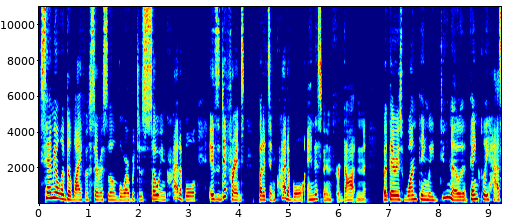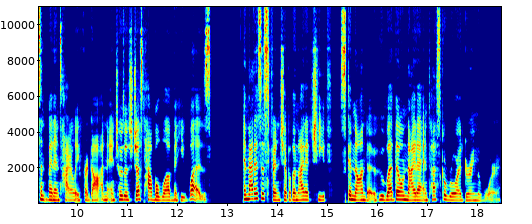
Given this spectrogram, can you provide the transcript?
Samuel lived a life of service to the Lord, which is so incredible. It's different, but it's incredible and it's been forgotten. But there is one thing we do know that thankfully hasn't been entirely forgotten and shows us just how beloved that he was. And that is his friendship with Oneida chief Skenando, who led the Oneida and Tuscarora during the war.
